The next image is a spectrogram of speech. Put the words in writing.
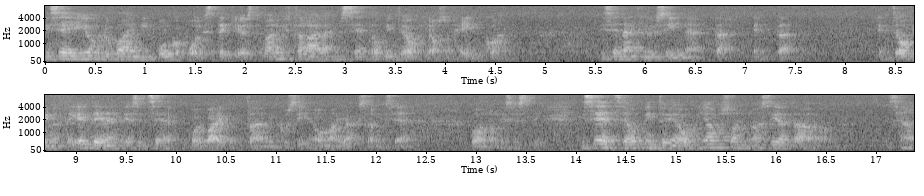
niin se ei johdu vain niin ulkopuolisista tekijöistä, vaan yhtä lailla esimerkiksi se, että opintoohjaus on heikkoa. Niin se näkyy siinä, että, että, että opinnot ei etene ja sitten se voi vaikuttaa niin kuin siihen omaan jaksamiseen luonnollisesti. Niin se, että se opintojen ohjaus on asia, sehän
